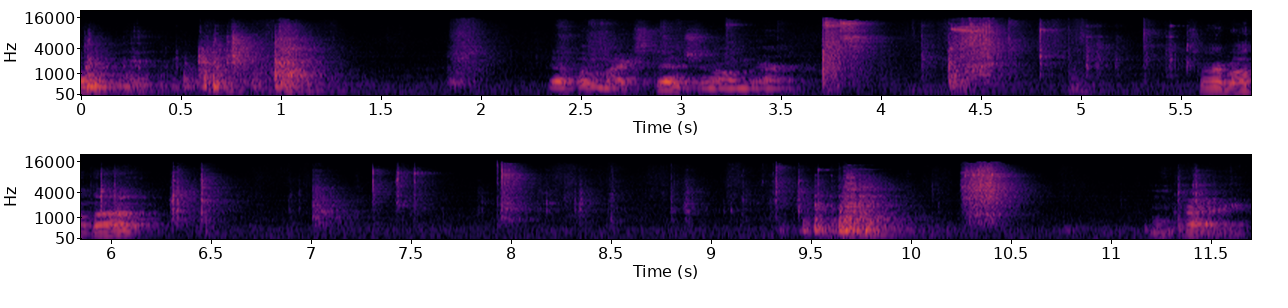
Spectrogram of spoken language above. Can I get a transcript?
Oh. Gotta put my extension on there. Sorry about that. Okay.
